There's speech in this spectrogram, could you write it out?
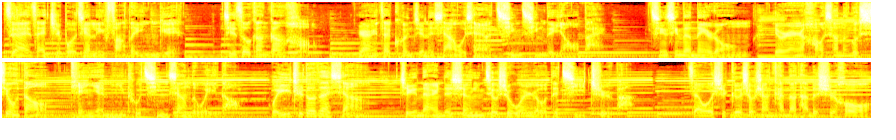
最爱在直播间里放的音乐，节奏刚刚好，让人在困倦的下午想要轻轻的摇摆。清新的内容又让人好像能够嗅到田野泥土清香的味道。我一直都在想，这个男人的声音就是温柔的极致吧。在我是歌手上看到他的时候，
